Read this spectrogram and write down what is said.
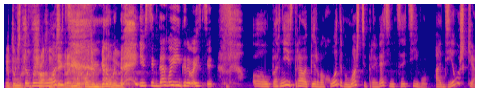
Это мы Что что, в шахматы можете- играем? Мы ходим белыми. И всегда выигрываете. А, У парней есть право первого хода, вы можете проявлять инициативу. А девушки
